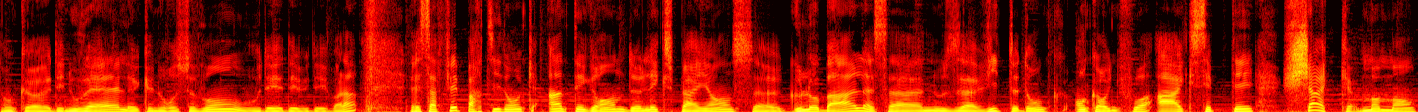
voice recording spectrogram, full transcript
donc euh, des nouvelles que nous recevons ou des, voilà. ça fait partie donc intégrante de l'expérience euh, globale. Ça nous invite donc encore une fois à accepter chaque moment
